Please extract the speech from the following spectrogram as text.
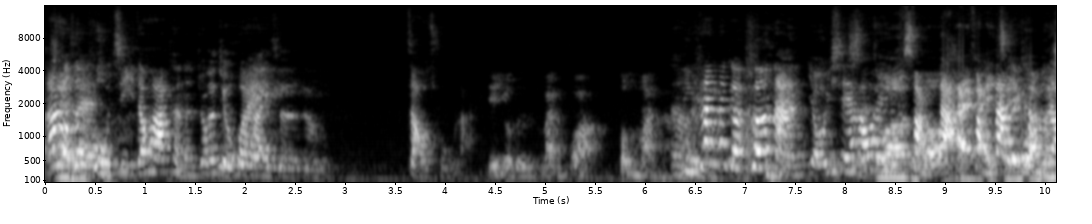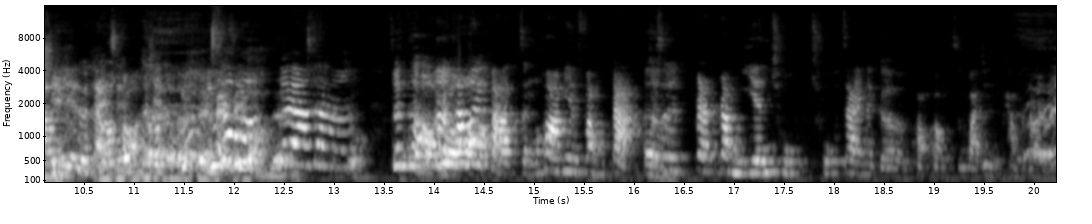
然后是普及的话，可能就会开车这样照出来。连有的漫画、动漫啊，嗯你看那个柯南，有一些他会放大，放大就看不到王那些，烟。海贼王那些都会对海。贼王的，对啊，对啊，就真的好他有他会把整个画面放大，嗯。就是让让烟出出在那个框框之外，就你看不到烟。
